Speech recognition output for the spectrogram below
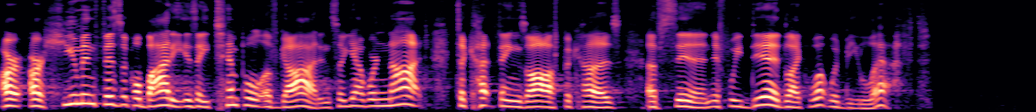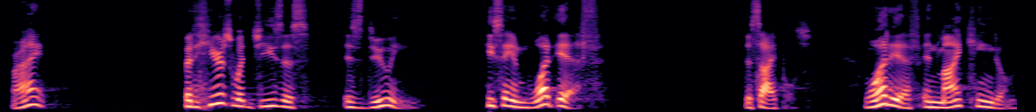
our, our human physical body, is a temple of God. And so, yeah, we're not to cut things off because of sin. If we did, like, what would be left? Right? But here's what Jesus is doing He's saying, What if, disciples, what if in my kingdom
